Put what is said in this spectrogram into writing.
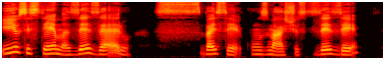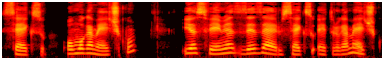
E o sistema Z0 vai ser com os machos ZZ, sexo homogamético, e as fêmeas Z0, sexo heterogamético.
